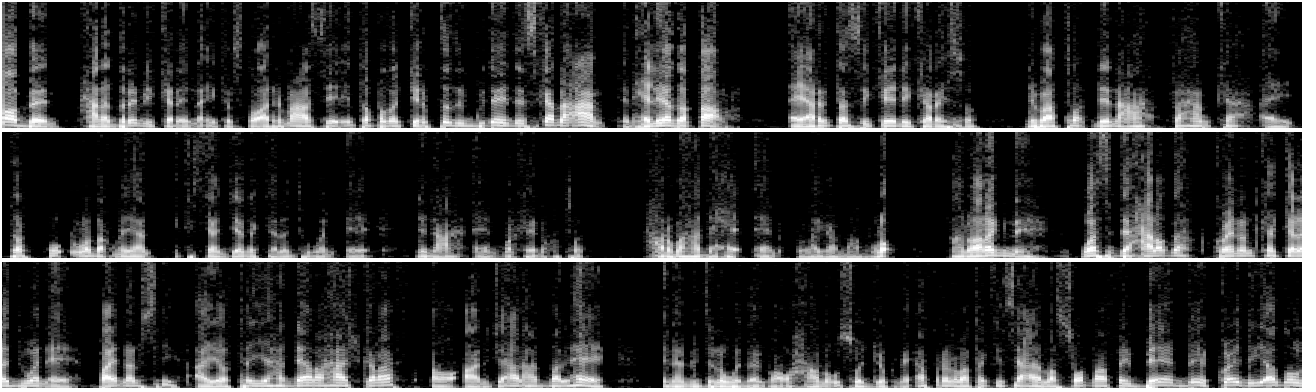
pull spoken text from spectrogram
waa been waxaana dareemi karaynaa inkastoo arrimahaasi inta badan kiribtada gudaheeda iska dhacaan in xiliyada qaar ay arrintaasi keeni karayso. Dhibaato dhinaca fahamka ay dadku la dhaqmayaan exjanjyada kala duwan ee dhinaca markay noqoto xarumaha dhexe ee laga maamulo. Waxaanu aragne waa sidee xaalada koynanka kala duwan ee binancy ayota iyo hadeera hashgraf oo aan jeclaha balhe inaanu idila wadaago. Waxaanu u soo joognay afarlabaatanki saaca la soo dhaafay bnb coyn iyadoo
